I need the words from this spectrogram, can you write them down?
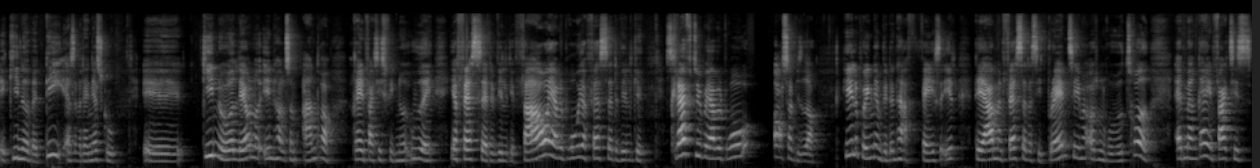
øh, give noget værdi, altså hvordan jeg skulle øh, give noget, lave noget indhold, som andre rent faktisk fik noget ud af. Jeg fastsatte, hvilke farver jeg vil bruge, jeg fastsatte, hvilke skrifttyper jeg vil bruge, og så videre. Hele pointen ved den her fase 1, det er, at man fastsætter sit brandtema og den røde tråd, at man rent faktisk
